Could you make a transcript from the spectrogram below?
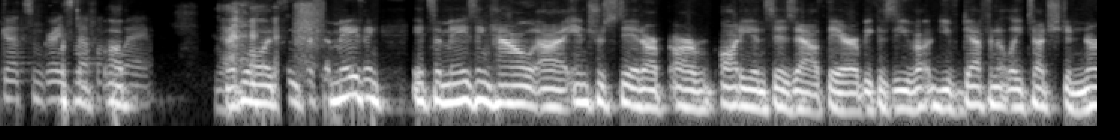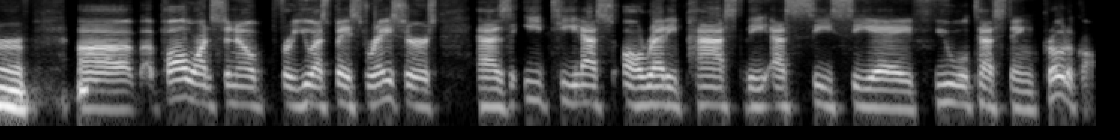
Got some great stuff on the way well, it's, it's amazing. It's amazing how uh, interested our, our audience is out there because you've you've definitely touched a nerve. Uh, Paul wants to know for U.S. based racers, has ETS already passed the SCCA fuel testing protocols?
